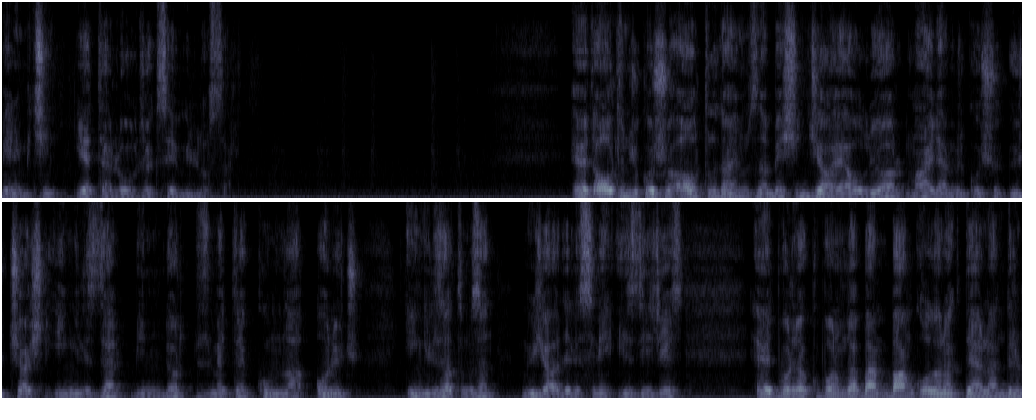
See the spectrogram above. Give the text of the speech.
benim için yeterli olacak sevgili dostlar. Evet 6. koşu altılı gayrımızda 5. ayağı oluyor. Maiden bir koşu 3 yaşlı İngilizler 1400 metre kumla 13 İngiliz atımızın mücadelesini izleyeceğiz. Evet burada kuponumda ben bank olarak değerlendir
